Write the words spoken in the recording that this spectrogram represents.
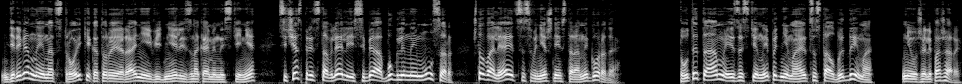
Деревянные надстройки, которые ранее виднелись на каменной стене, сейчас представляли из себя обугленный мусор, что валяется с внешней стороны города. Тут и там из-за стены поднимаются столбы дыма. Неужели пожары?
